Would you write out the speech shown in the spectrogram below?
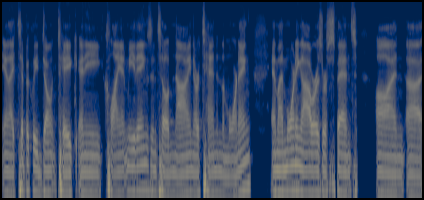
And I typically don't take any client meetings until 9 or 10 in the morning. And my morning hours are spent – on uh,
